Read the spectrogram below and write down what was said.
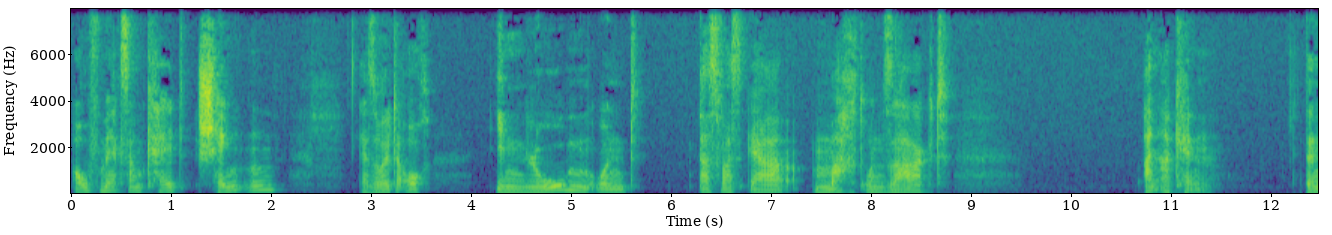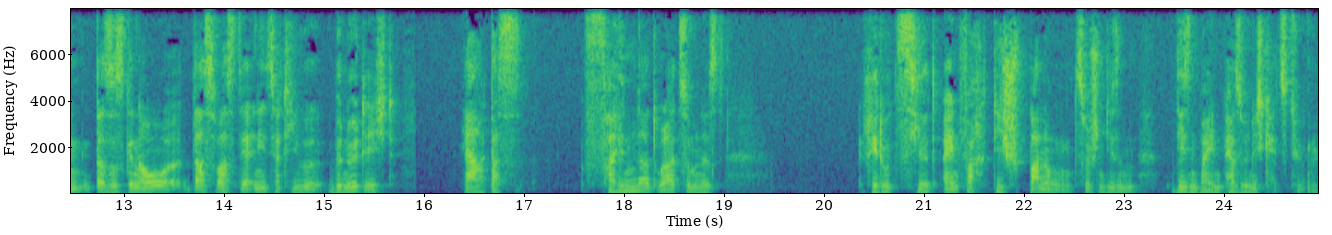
Aufmerksamkeit schenken. Er sollte auch ihn loben und das, was er macht und sagt, anerkennen. Denn das ist genau das, was der Initiative benötigt. Ja, das verhindert oder zumindest reduziert einfach die Spannung zwischen diesem, diesen beiden Persönlichkeitstypen.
